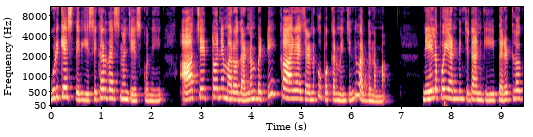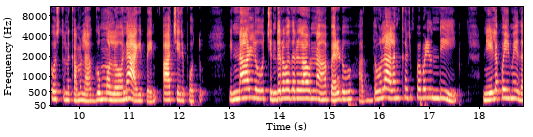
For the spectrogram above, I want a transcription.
గుడికేసి తిరిగి శిఖర దర్శనం చేసుకొని ఆ చేత్తోనే మరో దండం పెట్టి కార్యాచరణకు ఉపక్రమించింది వర్ధనమ్మ. నీళ్ళ పొయ్యి అంటించడానికి పెరట్లోకి వస్తున్న కమల గుమ్మలోనే ఆగిపోయింది. ఆశ్చర్యపోతూ ఇన్నాళ్ళు చిందరవదరగా ఉన్న పెరడు అద్దంలో అలంకరింపబడి ఉంది. నీళ్ళ పొయ్యి మీద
